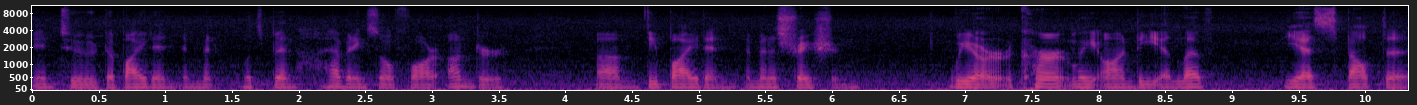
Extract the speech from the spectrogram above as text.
into the Biden and what's been happening so far under um, the Biden administration. We are currently on the 11th, yes, about the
